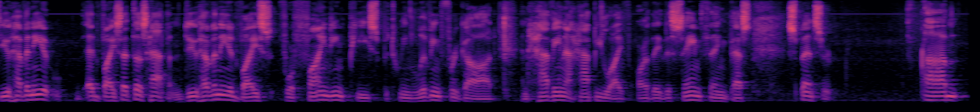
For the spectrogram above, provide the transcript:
Do you have any advice? That does happen. Do you have any advice for finding peace between living for God and having a happy life? Are they the same thing? Best, Spencer. Um,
